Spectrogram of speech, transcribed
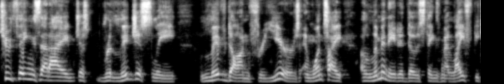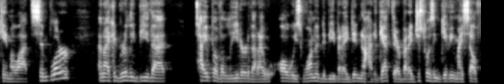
two things that I just religiously lived on for years. And once I eliminated those things, my life became a lot simpler and I could really be that type of a leader that I always wanted to be, but I didn't know how to get there. But I just wasn't giving myself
